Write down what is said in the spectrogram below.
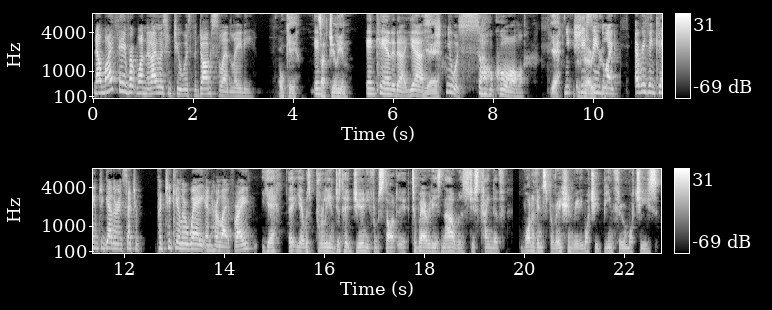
Now, my favorite one that I listened to was the dog sled lady Okay. in, Is that Jillian? In Canada. Yes. Yeah. She was so cool. Yeah. She, she seemed cool. like everything came together in such a particular way in her life, right? Yeah. Uh, yeah, it was brilliant. Just her journey from start to, to where it is now was just kind of one of inspiration, really. What she'd been through and what she's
